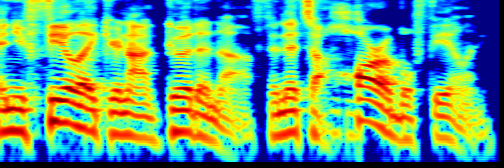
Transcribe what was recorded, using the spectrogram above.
and you feel like you're not good enough and it's a horrible feeling.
